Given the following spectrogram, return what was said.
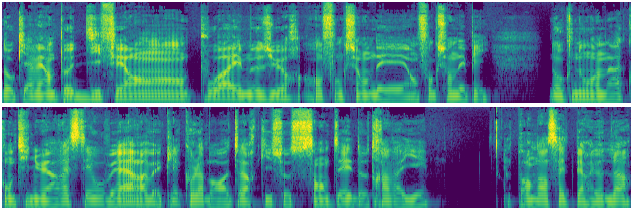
Donc il y avait un peu différents poids et mesures en fonction des, en fonction des pays. Donc nous, on a continué à rester ouvert avec les collaborateurs qui se sentaient de travailler pendant cette période-là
